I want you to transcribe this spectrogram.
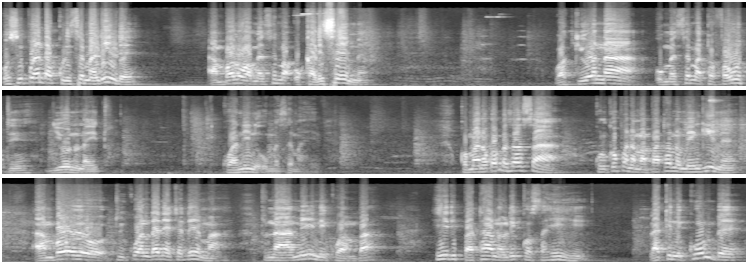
Usipoenda kulisema lile ambalo wamesema ukaliseme, wakiona umesema tofauti, jioni unaitwa. Kwa nini umesema hivi? Kwa maana kwamba sasa kulikuwa na mapatano mengine ambayo tulikuwa ndani ya Chadema tunaamini kwamba hili patano liko sahihi, lakini kumbe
